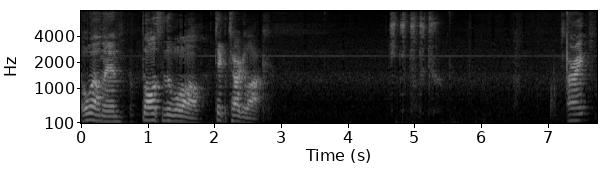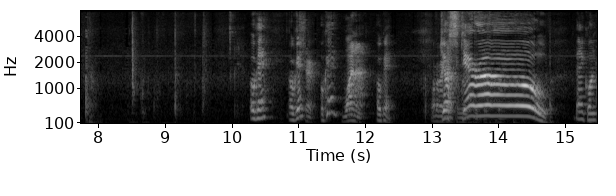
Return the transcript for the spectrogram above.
Oh well, man. Balls to the wall. Take a target lock. All right. Okay. Okay. Sure. Okay. Why not? Okay. What have I got to lose? Jostero! Bank one.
